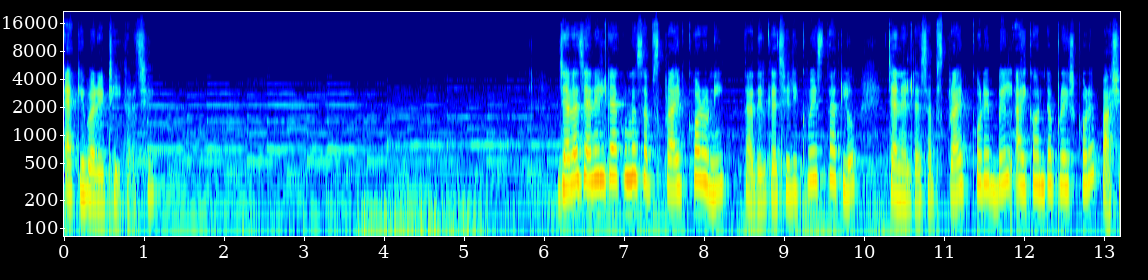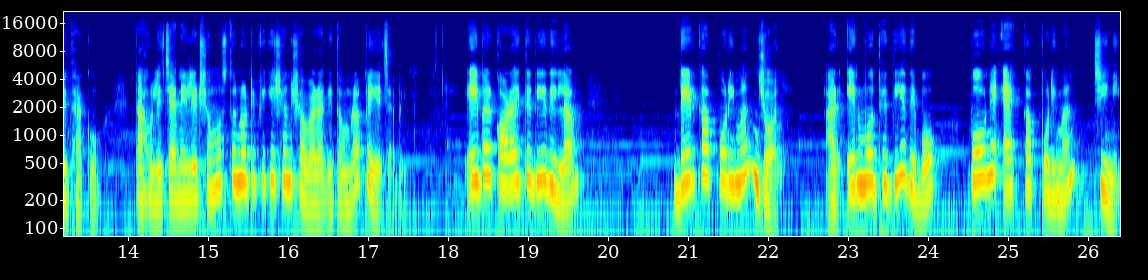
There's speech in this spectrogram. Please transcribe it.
একেবারে ঠিক আছে। যারা চ্যানেলটা এখনও সাবস্ক্রাইব করনি, তাদের কাছে রিকোয়েস্ট থাকল, চ্যানেলটা সাবস্ক্রাইব করে বেল আইকনটা প্রেস করে পাশে থাকো। তাহলে চ্যানেলের সমস্ত নোটিফিকেশন সবার আগে তোমরা পেয়ে যাবে। এইবার কড়াইতে দিয়ে দিলাম দেড় কাপ পরিমাণ জল আর এর মধ্যে দিয়ে দেব পৌনে এক কাপ পরিমাণ চিনি।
